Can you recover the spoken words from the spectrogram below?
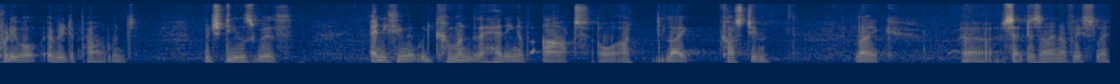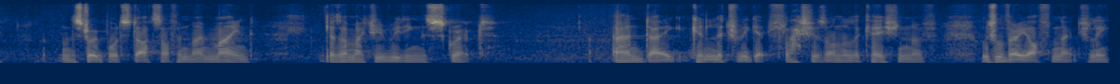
pretty well every department which deals with anything that would come under the heading of art or art, like costume, like uh, set design obviously. And the storyboard starts off in my mind as I'm actually reading the script and I can literally get flashes on a location of, which will very often actually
